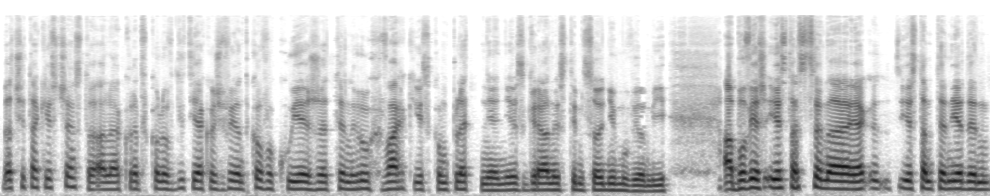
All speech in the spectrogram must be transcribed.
znaczy tak jest często, ale akurat w Call of Duty jakoś wyjątkowo kuje, że ten ruch warki jest kompletnie niezgrany z tym, co oni mówią mi. Albo wiesz, jest ta scena, jak, jest tam ten jeden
